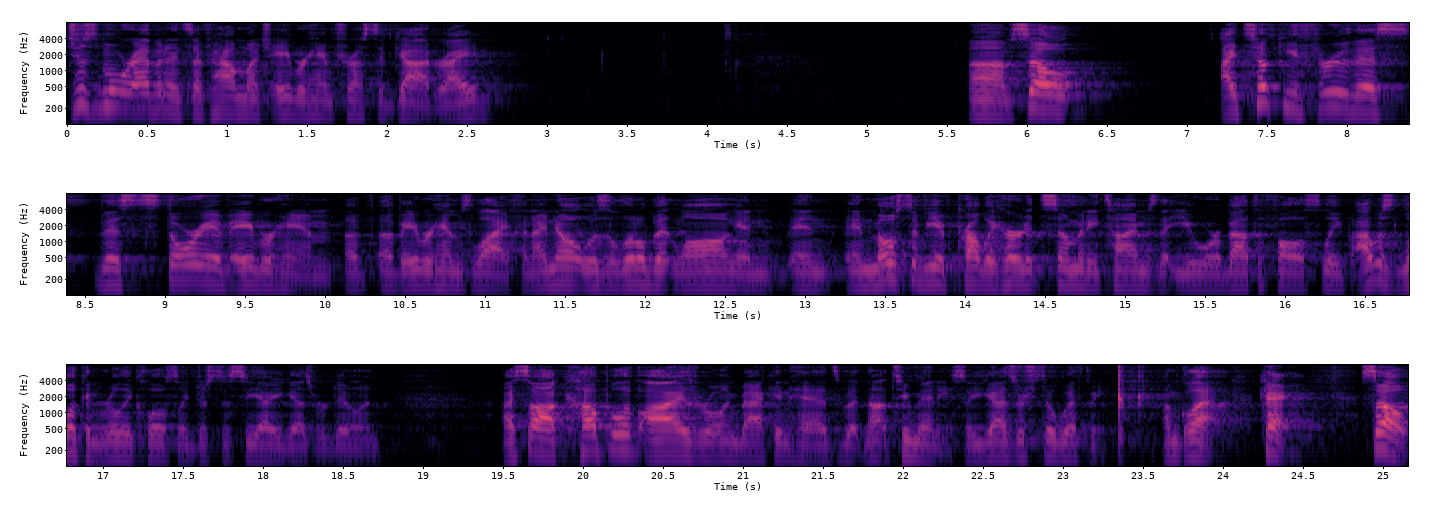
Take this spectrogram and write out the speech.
just more evidence of how much Abraham trusted God, right? Um, so I took you through this, this story of Abraham, of, of Abraham's life, and I know it was a little bit long, and, and, and most of you have probably heard it so many times that you were about to fall asleep. I was looking really closely just to see how you guys were doing. I saw a couple of eyes rolling back in heads, but not too many, so you guys are still with me. I'm glad. Okay, so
